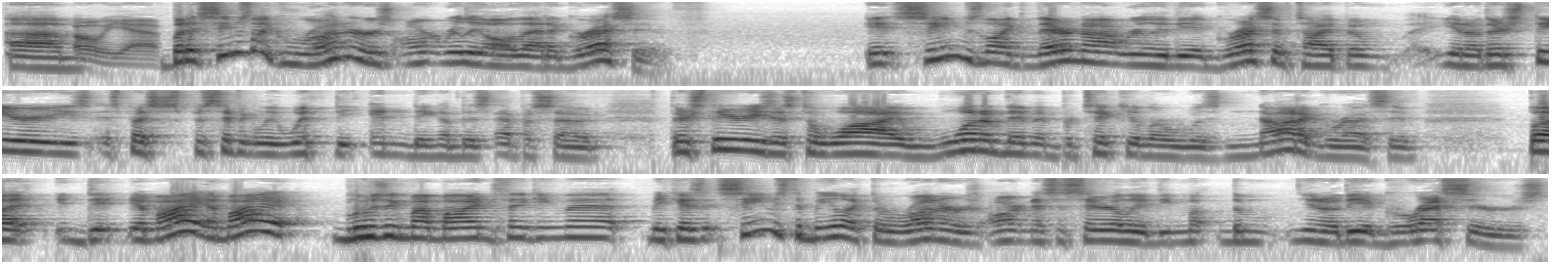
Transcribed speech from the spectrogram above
Um, oh yeah. But it seems like runners aren't really all that aggressive. It seems like they're not really the aggressive type, and you know, there's theories, specifically with the ending of this episode. There's theories as to why one of them in particular was not aggressive. But am I am I losing my mind thinking that? Because it seems to me like the runners aren't necessarily the the you know the aggressors.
